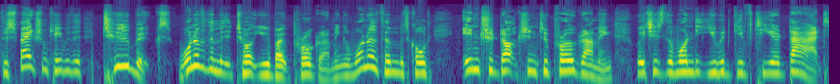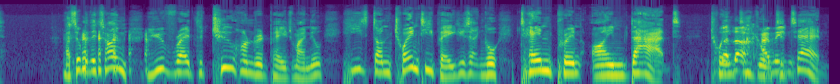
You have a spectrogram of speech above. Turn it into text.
the Spectrum came with the two books. One of them that taught you about programming, and one of them was called Introduction to Programming, which is the one that you would give to your dad. And so by the time you've read the 200 page manual, he's done 20 pages and go 10 print I'm dad, 20 look, go I to mean- 10.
